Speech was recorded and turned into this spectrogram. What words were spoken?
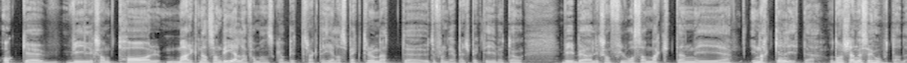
Och eh, vi liksom tar marknadsandelar för man ska betrakta hela spektrumet utifrån det perspektivet. Och vi börjar liksom flåsa makten i, i nacken lite och de känner sig hotade.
